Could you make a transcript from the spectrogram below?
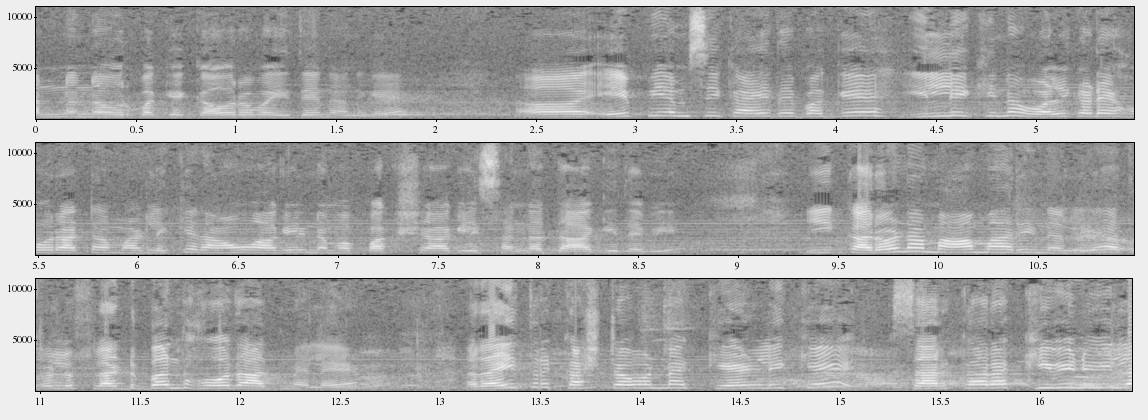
ಅನ್ನನವ್ರ ಬಗ್ಗೆ ಗೌರವ ಇದೆ ನನಗೆ. ಎ ಪಿ ಎಂ ಸಿ ಕಾಯ್ದೆ ಬಗ್ಗೆ ಇಲ್ಲಿಕ್ಕಿಂತ ಒಳಗಡೆ ಹೋರಾಟ ಮಾಡಲಿಕ್ಕೆ ನಾವು ಆಗಲಿ ನಮ್ಮ ಪಕ್ಷ ಆಗಲಿ ಸನ್ನದ್ಧ ಆಗಿದ್ದೇವೆ ಈ ಕರೋನಾ ಮಹಾಮಾರಿನಲ್ಲಿ ಅದರಲ್ಲೂ ಫ್ಲಡ್ ಬಂದು ಹೋದಾದ್ಮೇಲೆ ರೈತರ ಕಷ್ಟವನ್ನು ಕೇಳಲಿಕ್ಕೆ ಸರ್ಕಾರ ಕಿವಿನೂ ಇಲ್ಲ,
